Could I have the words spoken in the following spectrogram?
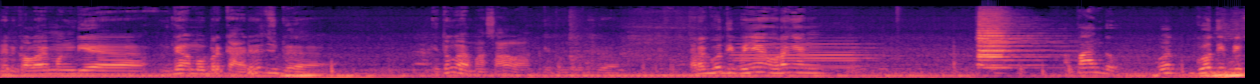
Dan kalau emang dia nggak mau berkarir juga itu nggak masalah gitu menurut gue karena gue tipenya orang yang apaan tuh? gue gue tipik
